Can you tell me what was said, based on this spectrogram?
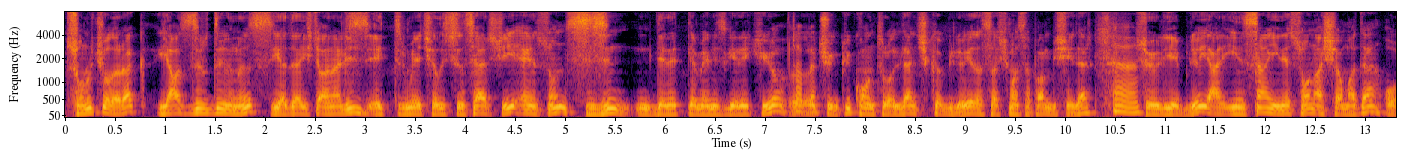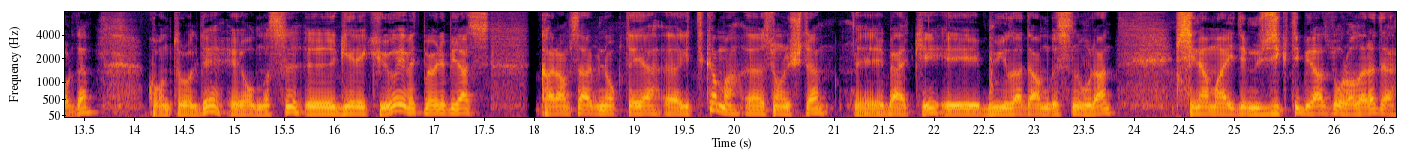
Sonuç olarak yazdırdığınız ya da işte analiz ettirmeye çalıştığınız her şeyi en son sizin denetlemeniz gerekiyor. Tabii. E, Çünkü kontrolden çıkabiliyor ya da saçma sapan bir şeyler Evet. söyleyebiliyor. Yani insan yine son aşamada orada kontrolde e, olması e, gerekiyor. Evet böyle biraz karamsar bir noktaya e, gittik ama e, sonuçta e, belki e, bu yıla damgasını vuran sinemaydı, müzikti biraz da oralara da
